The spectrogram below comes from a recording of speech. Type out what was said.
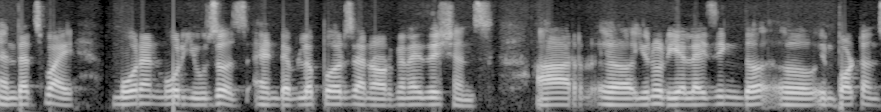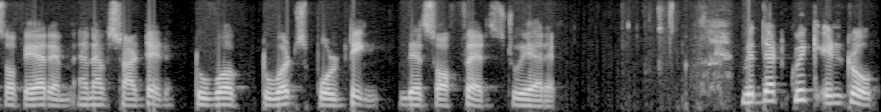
and that's why more and more users and developers and organizations are, uh, you know, realizing the uh, importance of ARM and have started to work towards porting their softwares to ARM. With that quick intro,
